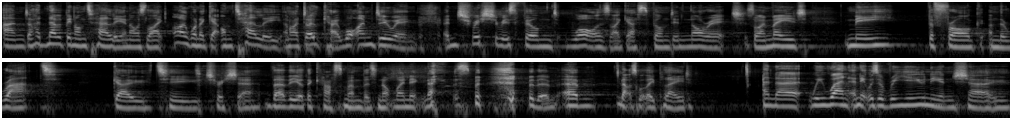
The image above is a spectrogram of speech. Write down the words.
and I had never been on telly, and I was like, I want to get on telly, and I don't care what I'm doing. And Trisha is filmed, was I guess filmed in Norwich, so I made me, the frog, and the rat go to Trisha. They're the other cast members, not my nicknames for them. Um, that's what they played. And uh, we went, and it was a reunion show.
